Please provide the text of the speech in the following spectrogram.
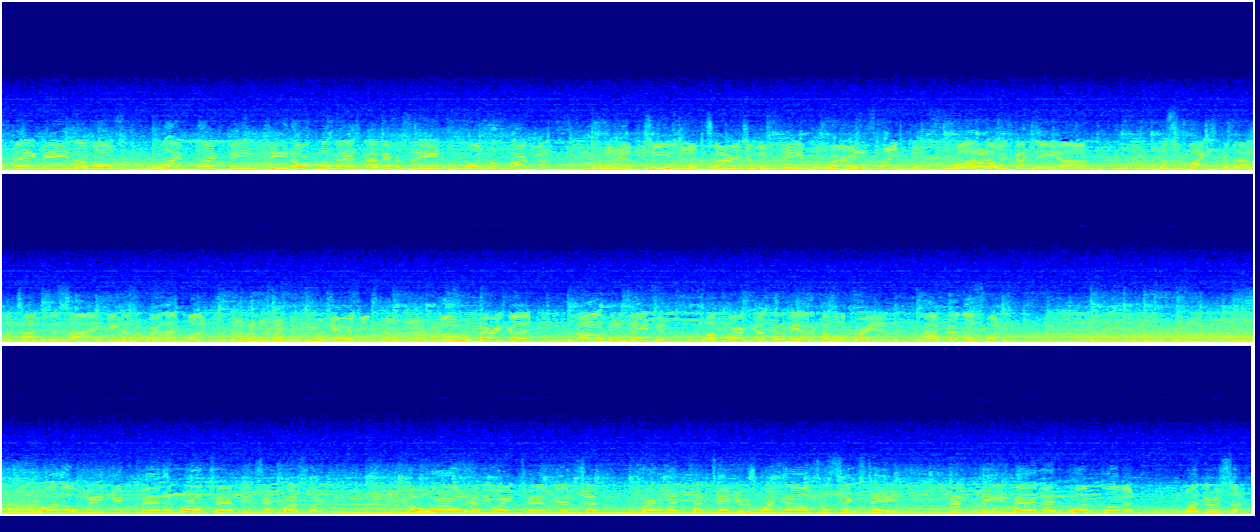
what may be the most lifelike, mean Gene Okerlund mask I've ever seen on La Parka. I wonder if Gene's going to charge him a fee for wearing his likeness. Well, I don't know. He's got the uh, the spikes coming out of the top and the side. Gene doesn't wear that much. No, but it looks like the few hairs he's got there. Ooh, very good. Call his agent. La Parka is going to be out a couple of grand after this one. What a week it's been in World Championship Wrestling. The World Heavyweight Championship tournament continues. We're down to 16. 15 men and one woman. Medusa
